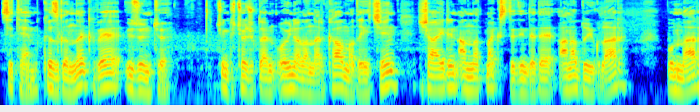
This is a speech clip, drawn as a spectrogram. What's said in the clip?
Sitem, kızgınlık ve üzüntü. Çünkü çocukların oyun alanları kalmadığı için şairin anlatmak istediğinde de ana duygular bunlar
